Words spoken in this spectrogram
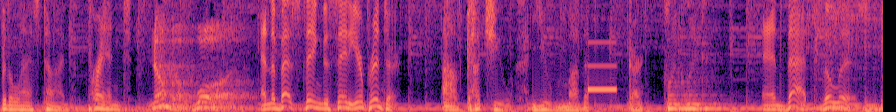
for the last time, print. Number one. And the best thing to say to your printer I'll cut you, you mother. Clink, clink. And that's the list.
